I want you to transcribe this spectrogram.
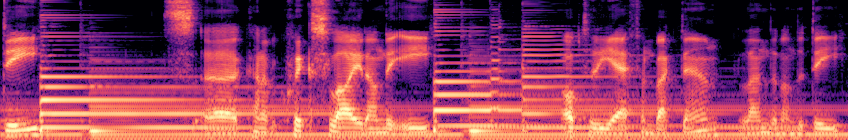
D. It's uh, kind of a quick slide on the E, up to the F and back down, landed on the D.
